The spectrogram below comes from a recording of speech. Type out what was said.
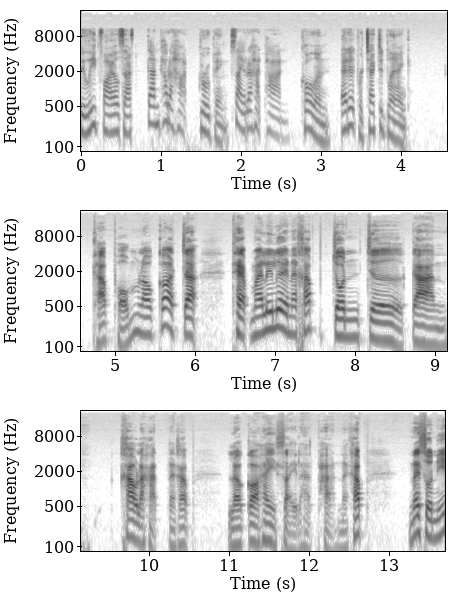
Delete files after. การเข้ารหัส Grouping. ใส่รหัสผ่าน Colon. Edit protected blank. ครับผมเราก็จะแท็บมาเรื่อยๆนะครับ จนเจอการเข้ารหัสนะครับ แล้วก็ให้ใส่รหัสผ่านนะครับ ในส่วนนี้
